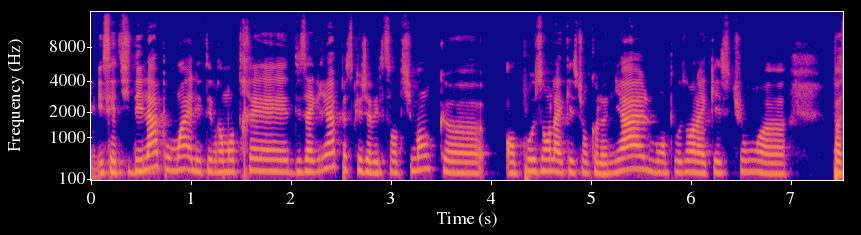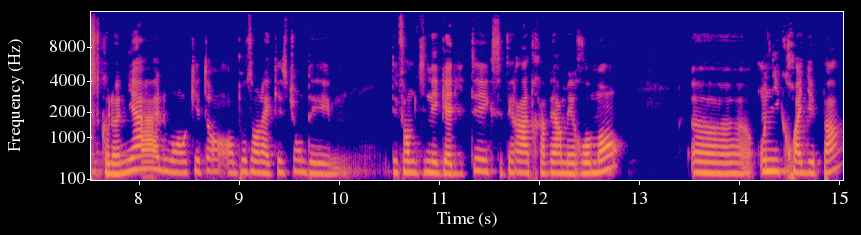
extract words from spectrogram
Et cette idée-là, pour moi, elle était vraiment très désagréable parce que j'avais le sentiment que, en posant la question coloniale ou en posant la question post-coloniale ou en posant la question des, des formes d'inégalité, etc., à travers mes romans, euh, on n'y croyait pas.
